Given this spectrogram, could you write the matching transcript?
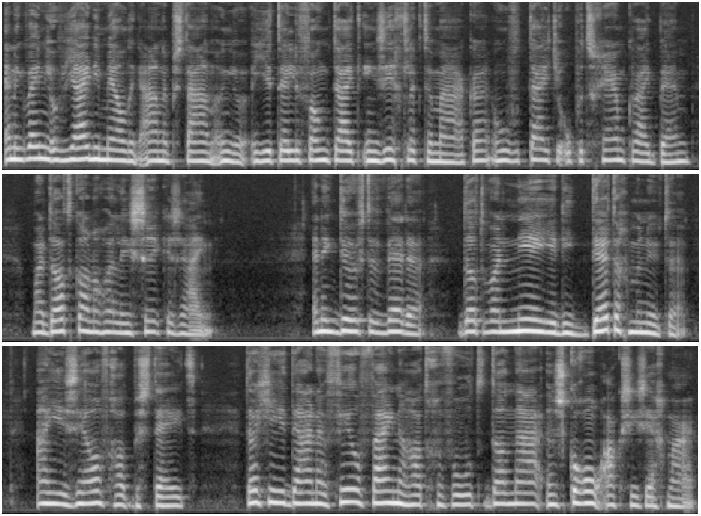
En ik weet niet of jij die melding aan hebt staan om je, je telefoontijd inzichtelijk te maken, hoeveel tijd je op het scherm kwijt bent, maar dat kan nog wel eens schrikken zijn. En ik durf te wedden dat wanneer je die 30 minuten aan jezelf had besteed, dat je je daarna veel fijner had gevoeld dan na een scrollactie, zeg maar.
